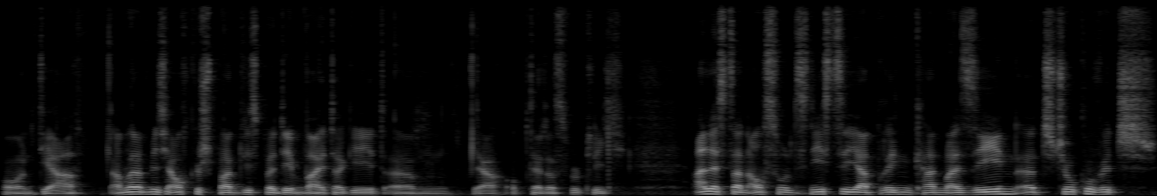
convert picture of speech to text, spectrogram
und ja, aber da bin ich auch gespannt, wie es bei dem weitergeht. Ähm, ja, ob der das wirklich alles dann auch so ins nächste Jahr bringen kann. Mal sehen. Äh, Djokovic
